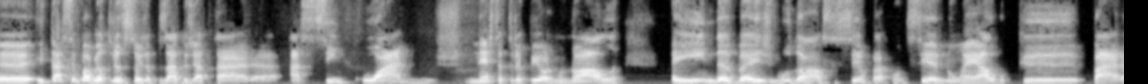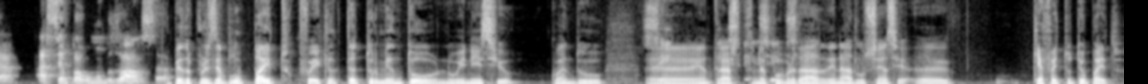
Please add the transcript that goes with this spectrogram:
Uh, e está sempre a haver transições, apesar de eu já estar uh, há 5 anos nesta terapia hormonal, ainda vejo mudança sempre a acontecer, não é algo que para, há sempre alguma mudança. Pedro, por exemplo, o peito, que foi aquilo que te atormentou no início, quando uh, entraste sim, na sim, puberdade sim. e na adolescência, uh, que é feito do teu peito?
